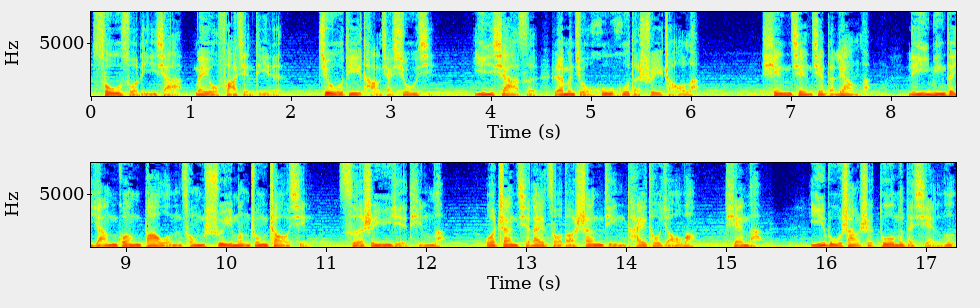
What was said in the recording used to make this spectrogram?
搜索了一下，没有发现敌人，就地躺下休息。一下子人们就呼呼的睡着了，天渐渐的亮了。黎明的阳光把我们从睡梦中照醒，此时雨也停了。我站起来，走到山顶，抬头遥望，天哪！一路上是多么的险恶，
